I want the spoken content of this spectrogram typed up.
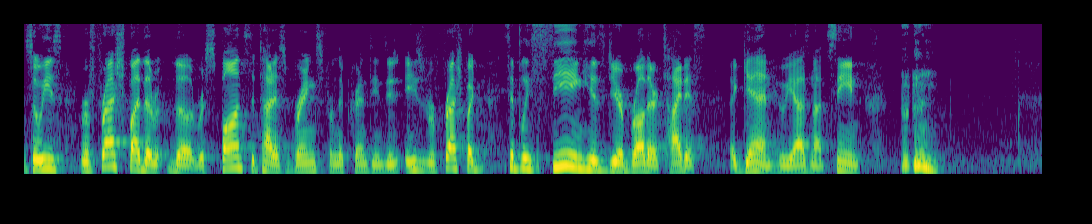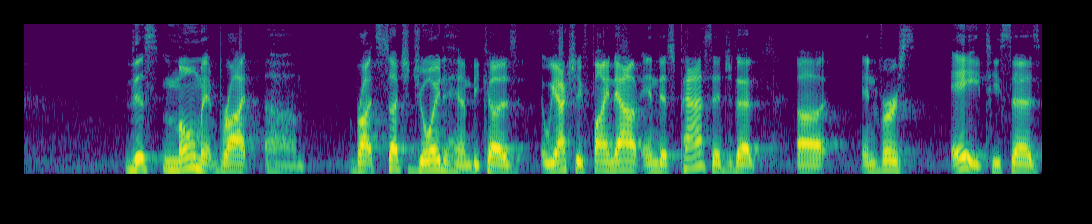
so he's refreshed by the, the response that Titus brings from the Corinthians. He's refreshed by simply seeing his dear brother Titus again, who he has not seen. this moment brought, um, brought such joy to him because we actually find out in this passage that uh, in verse 8, he says,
